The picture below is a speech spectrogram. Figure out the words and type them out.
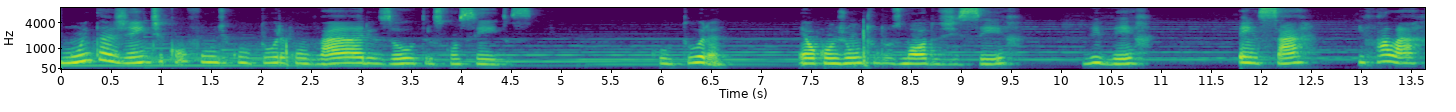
Muita gente confunde cultura com vários outros conceitos. Cultura é o conjunto dos modos de ser, viver, pensar e falar.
